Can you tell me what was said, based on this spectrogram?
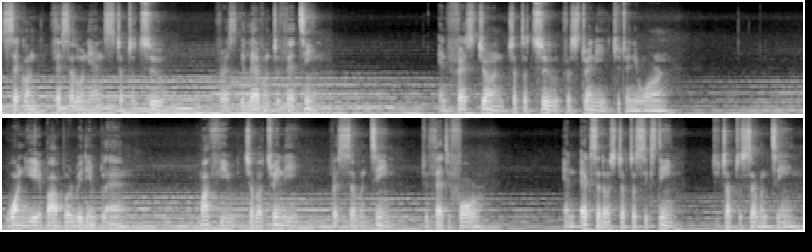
Second Thessalonians chapter 2 verse 11 to 13 and First John chapter 2 verse 20 to 21 one year Bible reading plan. Matthew chapter 20, verse 17 to 34, and Exodus chapter 16 to chapter 17.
